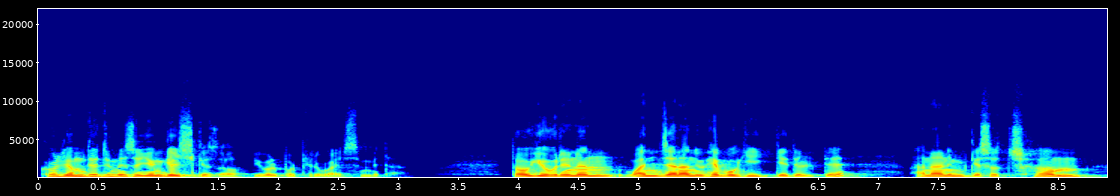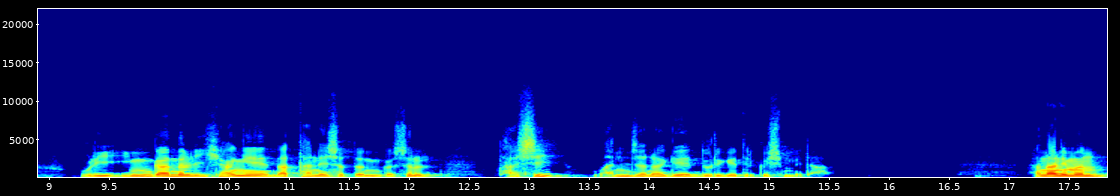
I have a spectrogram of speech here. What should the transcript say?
그걸 염두에 두면서 연결시켜서 이걸 볼 필요가 있습니다. 더욱이 우리는 완전한 회복이 있게 될 때 하나님께서 처음 우리 인간을 향해 나타내셨던 것을 다시 완전하게 누리게 될 것입니다. 하나님은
